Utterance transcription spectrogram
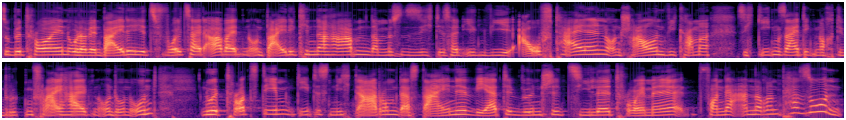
zu betreuen. Oder wenn beide jetzt Vollzeit arbeiten und beide Kinder haben, dann müssen sie sich das halt irgendwie aufteilen und schauen, wie kann man sich gegenseitig noch den Rücken frei halten und, und, und. Nur trotzdem geht es nicht darum, dass deine Werte, Wünsche, Ziele, Träume von der anderen Person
